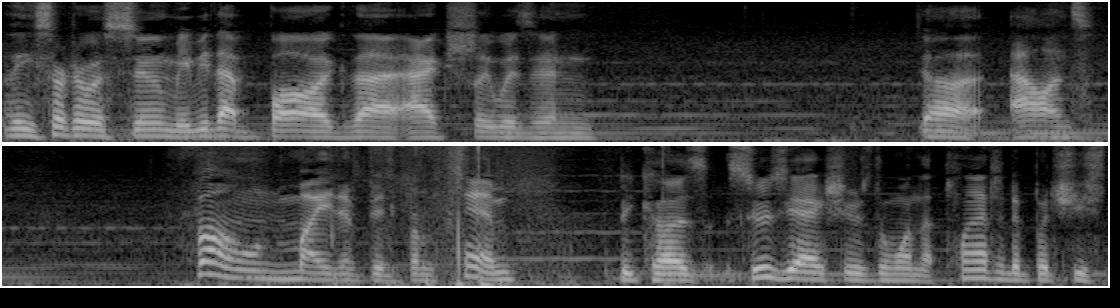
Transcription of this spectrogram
they start to assume maybe that bug that actually was in uh, phone might have been from him because Susie actually was the one that planted it, but she's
